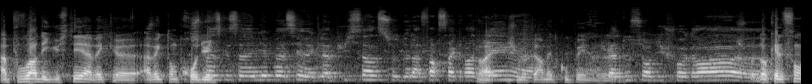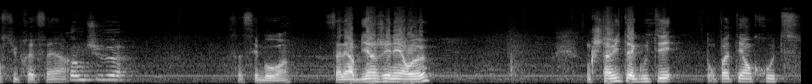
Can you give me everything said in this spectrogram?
à pouvoir déguster avec, euh, avec ton Je produit. pense que ça va bien passer avec la puissance de la farce à gratin, Ouais, je me euh, permets de couper. hein, je- la douceur du foie gras, euh, Dans quel sens tu préfères comme tu veux. Ça c'est beau, hein. ça a l'air bien généreux. Donc je t'invite à goûter ton pâté en croûte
